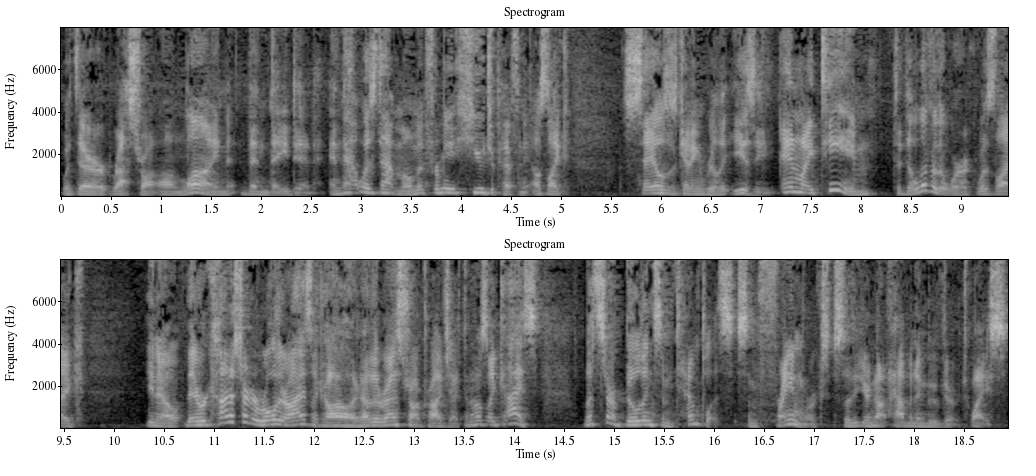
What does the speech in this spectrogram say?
with their restaurant online than they did. And that was that moment for me, huge epiphany. I was like, sales is getting really easy. And my team to deliver the work was like, you know, they were kind of starting to roll their eyes like, oh, another restaurant project. And I was like, guys, let's start building some templates, some frameworks so that you're not having to move it twice.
